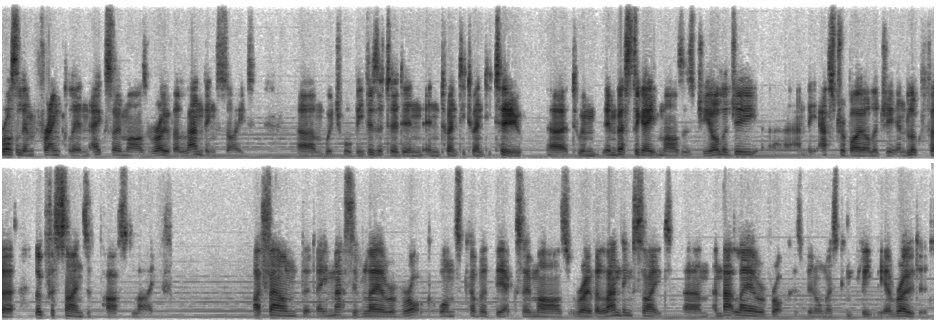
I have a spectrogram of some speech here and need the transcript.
Rosalind Franklin ExoMars rover landing site, um, which will be visited in, in 2022 uh, to investigate Mars's geology uh, and the astrobiology and look for, look for signs of past life. I found that a massive layer of rock once covered the ExoMars rover landing site, um, and that layer of rock has been almost completely eroded.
